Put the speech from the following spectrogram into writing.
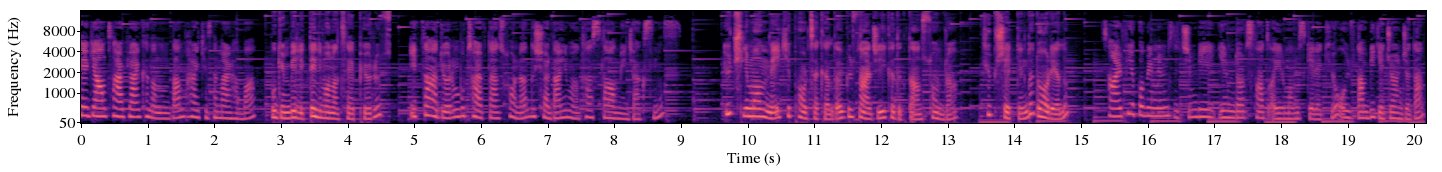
Sevgi Al Tarifler kanalından herkese merhaba. Bugün birlikte limonata yapıyoruz. İddia ediyorum bu tariften sonra dışarıdan limonata asla almayacaksınız. 3 limon ve 2 portakalı güzelce yıkadıktan sonra küp şeklinde doğrayalım. Tarifi yapabilmemiz için bir 24 saat ayırmamız gerekiyor. O yüzden bir gece önceden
